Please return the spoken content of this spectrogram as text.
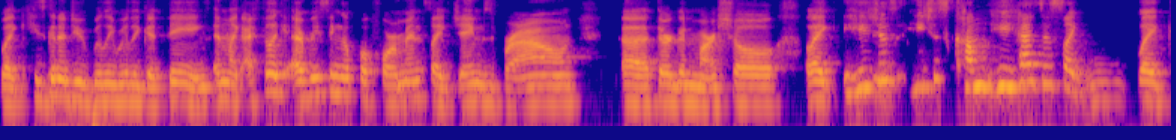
like he's gonna do really really good things. And like I feel like every single performance, like James Brown, uh Thurgood Marshall, like he just he just come he has this like like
